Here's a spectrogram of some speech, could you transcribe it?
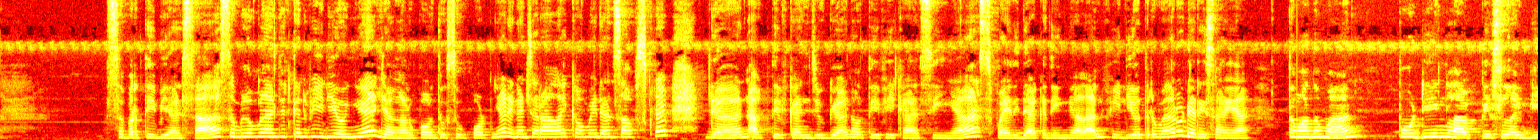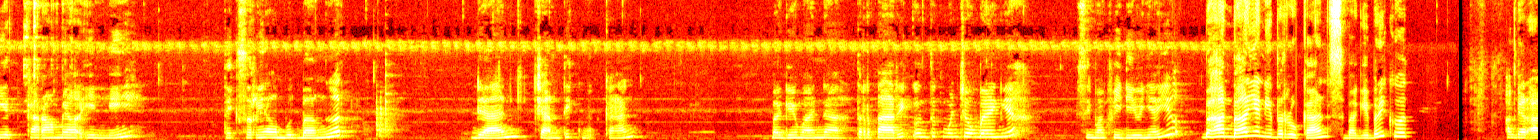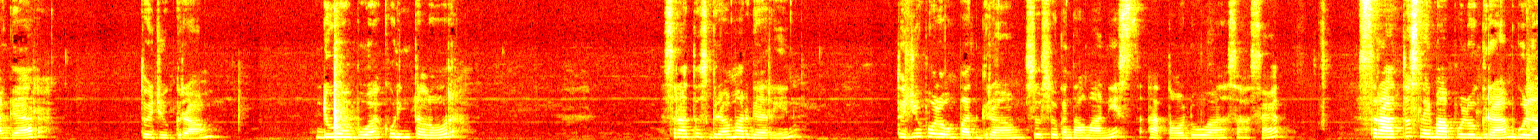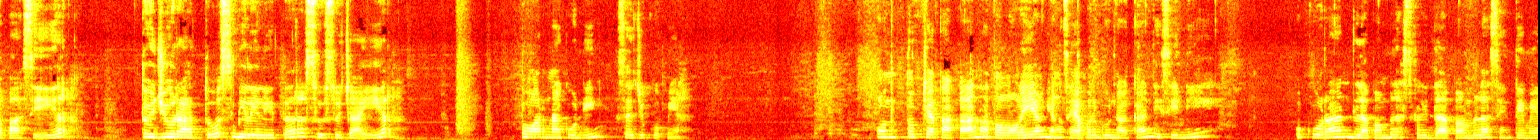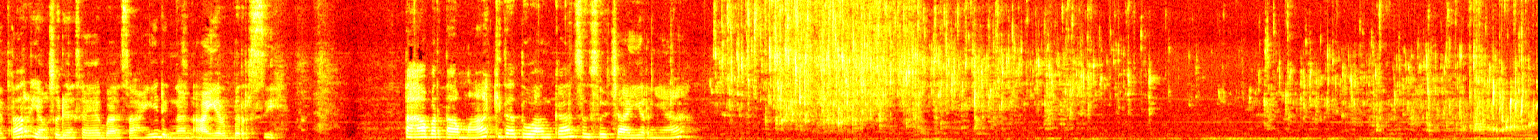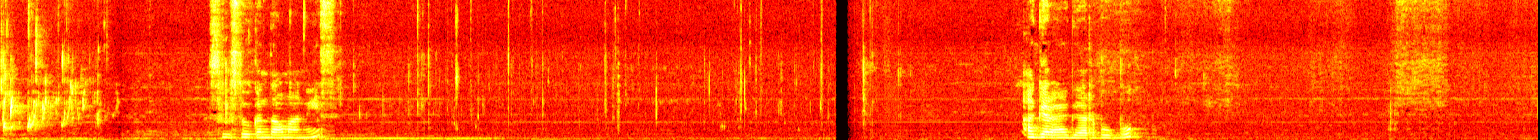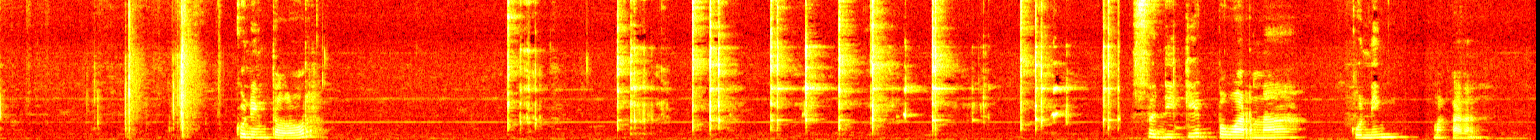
Seperti biasa, sebelum melanjutkan videonya, jangan lupa untuk supportnya dengan cara like, komen, dan subscribe. Dan aktifkan juga notifikasinya supaya tidak ketinggalan video terbaru dari saya. Teman-teman, puding lapis legit karamel ini teksturnya lembut banget dan cantik bukan? Bagaimana? Tertarik untuk mencobanya? Simak videonya yuk. Bahan-bahan yang diperlukan sebagai berikut. Agar-agar 7 gram, 2 buah kuning telur, 100 gram margarin, 74 gram susu kental manis atau 2 saset, 150 gram gula pasir, 700 ml susu cair, pewarna kuning secukupnya. Untuk cetakan atau loyang yang saya pergunakan di sini ukuran 18 x 18 cm yang sudah saya basahi dengan air bersih. Tahap pertama, kita tuangkan susu cairnya. Susu kental manis. Agar-agar bubuk. Kuning telur. Sedikit pewarna kuning makanan.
